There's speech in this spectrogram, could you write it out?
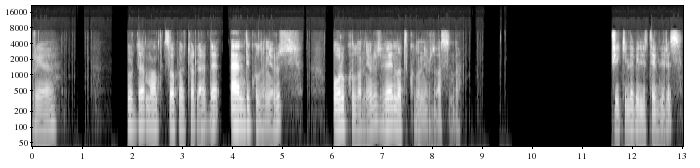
buraya burada mantıksal operatörlerde and'i kullanıyoruz. Or'u kullanıyoruz ve not'ı kullanıyoruz aslında. Bu şekilde belirtebiliriz.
